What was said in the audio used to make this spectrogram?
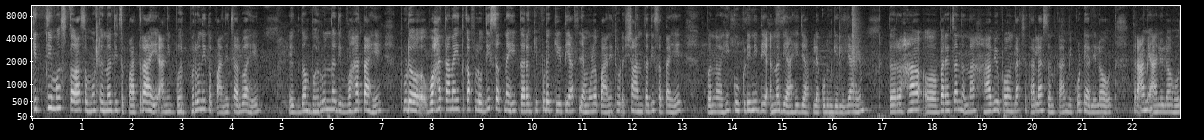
किती मस्त असं मोठं नदीचं पात्र आहे आणि भरभरून इथं पाणी चालू आहे. एकदम भरून नदी वाहत आहे. पुढं वाहताना इतका फ्लो दिसत नाही कारण की पुढं केटी असल्यामुळं पाणी थोडं शांत दिसत आहे. पण ही कुकडी नदी नदी आहे जी आपल्याकडून गेलेली आहे. तर हा बऱ्याच जणांना हा व्ह्यू पाहून लक्षात आला असेल का आम्ही कुठे आलेलो आहोत? तर आम्ही आलेलो आहोत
